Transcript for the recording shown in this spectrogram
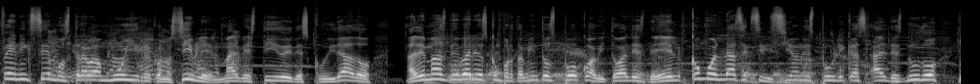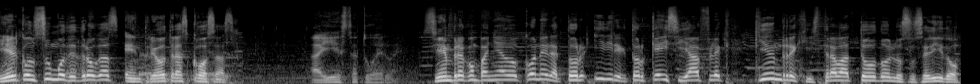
Phoenix se mostraba muy irreconocible, mal vestido y descuidado, además de varios comportamientos poco habituales de él, como las exhibiciones públicas al desnudo y el consumo de drogas, entre otras cosas. Ahí está tu héroe. Siempre acompañado con el actor y director Casey Affleck, quien registraba todo lo sucedido.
